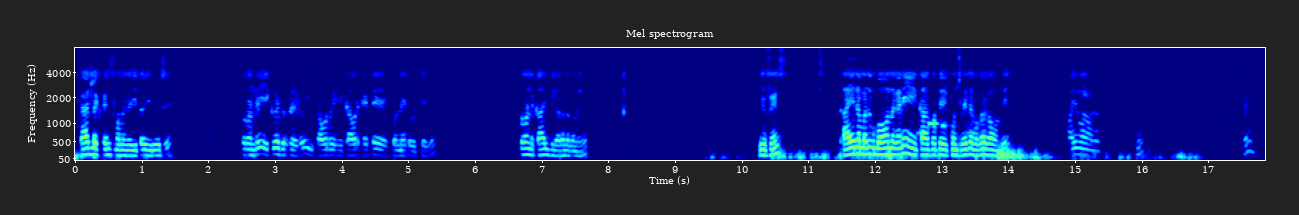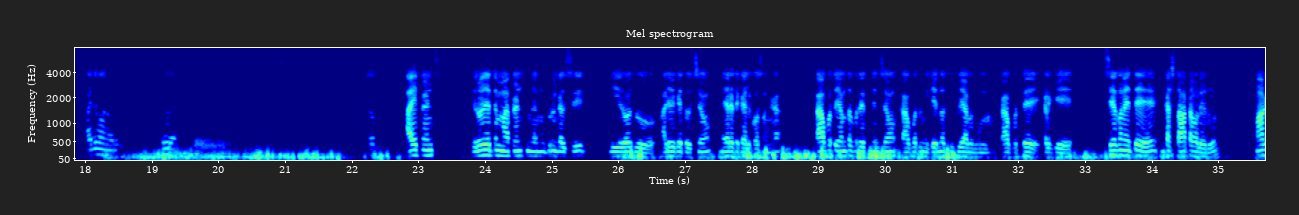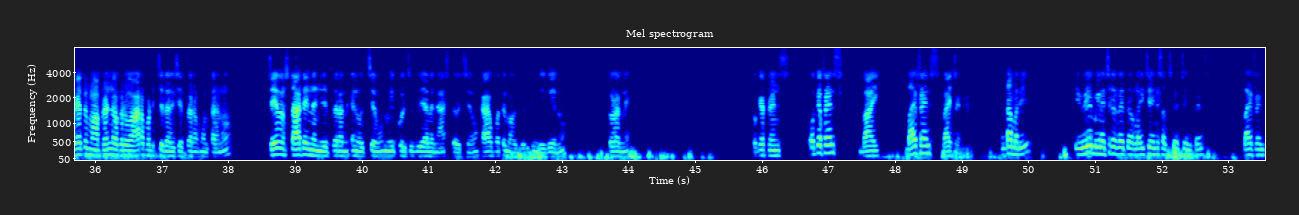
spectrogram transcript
బ్యాడ్ లక్ ఫ్రెండ్స్ మన ఈత ఈరోజు చూడండి ఎక్కువే దొరికాడు ఈ కవర్ ఈ కవర్కి అయితే కొన్ని అయితే వచ్చాయి. చూడండి కాయకి ఇలా ఉన్నాయి. ఏ ఫ్రెండ్స్ కాయ అయితే మటుకు బాగుంది కానీ కాకపోతే కొంచెం అయితే ఒకరుగా ఉంది. ఐదు మనవాడు ఐదు మనవాడు హాయ్ ఫ్రెండ్స్ ఈరోజు అయితే మా ఫ్రెండ్స్ మేము ముగ్గురం కలిసి ఈరోజు అడవికి అయితే వచ్చాము నేరేటికాయల కోసంగా. కాకపోతే ఎంత ప్రయత్నించాం కాకపోతే మీకు ఎన్నో చూపించాలనుకున్నాం కాకపోతే ఇక్కడికి సీజన్ అయితే ఇంకా స్టార్ట్ అవ్వలేదు. మాకైతే మా ఫ్రెండ్ ఒకరు ఆరపడిచ్చేదానికి చెప్పారనుకుంటాను సీజన్ స్టార్ట్ అయిందని చెప్పారు అందుకని వచ్చాము. మీకు కూడా చూపించాలని ఆశతో వచ్చాము. కాకపోతే మాకు దొరికింది ఇవేను. చూడండి. Okay friends. Okay friends. Bye. Bye friends. Bye friends ఉంటా మరి. ఈ వీడియో మీకు నచ్చినట్లయితే లైక్ చేయండి సబ్స్క్రైబ్ చేయండి ఫ్రెండ్స్. Bye friends.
